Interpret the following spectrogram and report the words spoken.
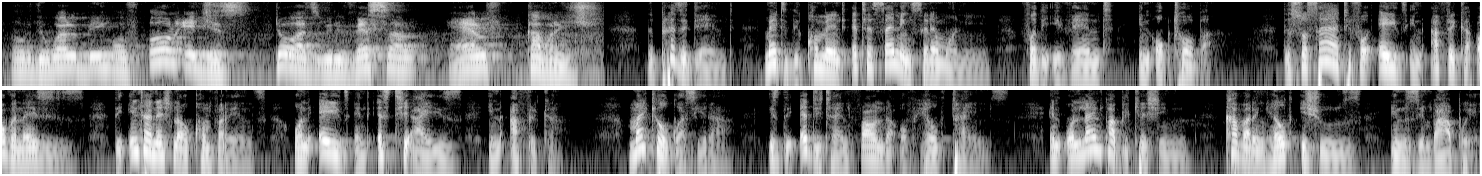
of the well being of all ages towards universal health coverage. The president made the comment at a signing ceremony for the event in October. The Society for AIDS in Africa organizes the International Conference on AIDS and STIs in Africa. Michael Gwarisa is the editor and founder of Health Times, an online publication covering health issues in Zimbabwe.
